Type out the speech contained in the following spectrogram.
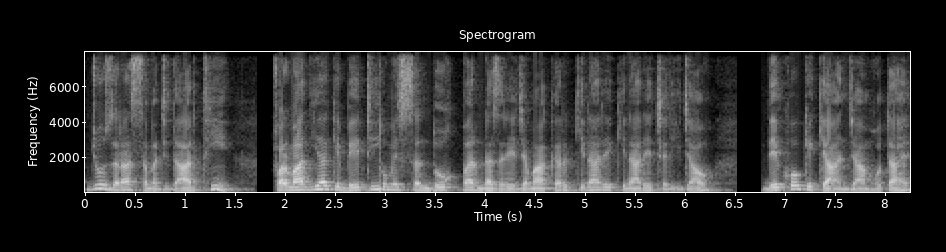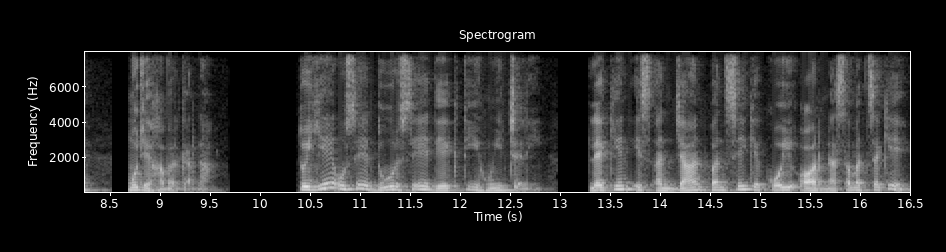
جو ذرا سمجھدار تھیں، فرما دیا کہ بیٹی، تم اس صندوق پر نظریں جما کر کنارے کنارے چلی جاؤ، دیکھو کہ کیا انجام ہوتا ہے، مجھے خبر کرنا۔ تو یہ اسے دور سے دیکھتی ہوئی چلی لیکن اس انجان پن سے کہ کوئی اور نہ سمجھ سکے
